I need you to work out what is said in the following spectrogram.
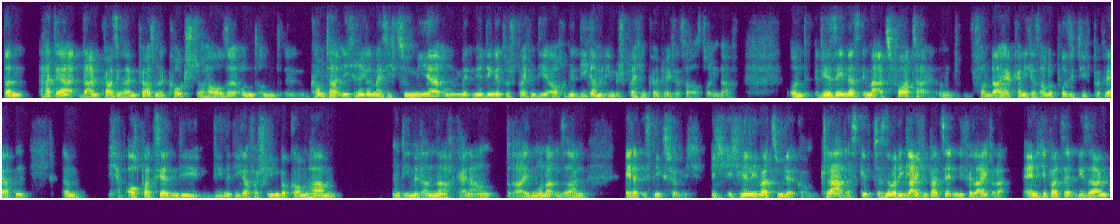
dann hat er dann quasi seinen Personal Coach zu Hause und, und äh, kommt halt nicht regelmäßig zu mir, um mit mir Dinge zu sprechen, die auch eine DIGA mit ihm besprechen könnte, wenn ich das so ausdrücken darf. Und wir sehen das immer als Vorteil. Und von daher kann ich das auch nur positiv bewerten. Ähm, ich habe auch Patienten, die, die eine DIGA verschrieben bekommen haben und die mir dann nach, keine Ahnung, drei Monaten sagen, ey, das ist nichts für mich. Ich, ich will lieber zu dir kommen. Klar, das gibt's. Das sind aber die gleichen Patienten, die vielleicht oder ähnliche Patienten, die sagen,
